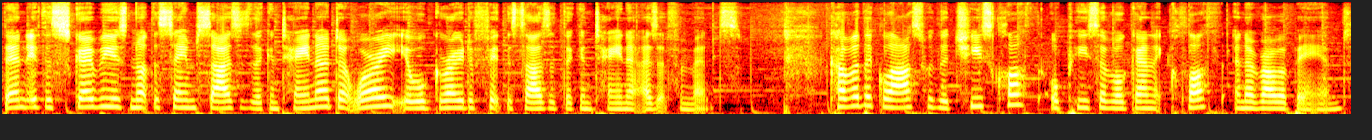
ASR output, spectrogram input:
Then if the SCOBY is not the same size as the container, don't worry, it will grow to fit the size of the container as it ferments. Cover the glass with a cheesecloth or piece of organic cloth and a rubber band.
